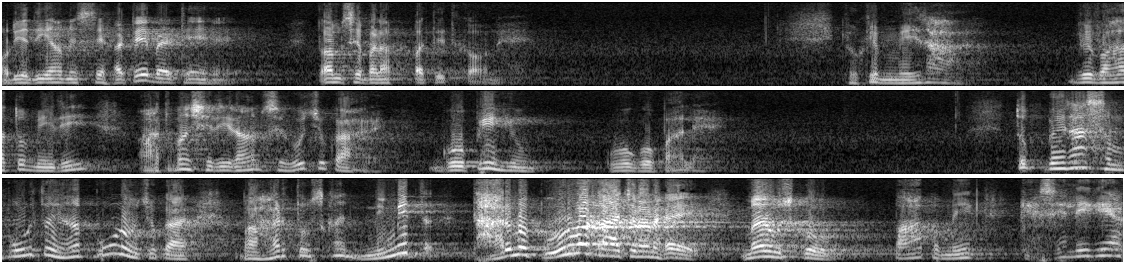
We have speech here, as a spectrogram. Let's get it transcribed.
और यदि हम इससे हटे बैठे हैं तो हमसे बड़ा पतित कौन है? क्योंकि मेरा विवाह तो मेरी आत्मा श्री राम से हो चुका है। गोपी हूँ, वो गोपाल है। मेरा संपूर्ण तो यहाँ पूर्ण हो चुका है। बाहर तो उसका निमित्त धर्म पूर्वक आचरण है। मैं उसको पाप में कैसे ले गया?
